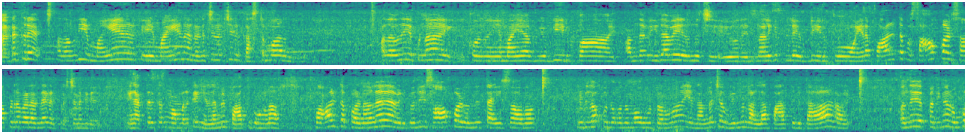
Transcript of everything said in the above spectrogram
நடக்கிறேன் அதாவது என் மையன் என் மையனை நினச்சி நினச்சி எனக்கு கஷ்டமாக இருந்தது. அதாவது எப்படின்னா கொஞ்சம் என் மையன் எப்படி இருப்பான் அந்த இதாகவே இருந்துச்சு. ஒரு ரெண்டு நாளைக்கு பிள்ளை எப்படி இருக்கும்? ஏன்னா பால்கிட்ட இப்போ சாப்பாடு சாப்பிட்ற வேலை இருந்தால் எனக்கு பிரச்சனை கிடையாது. எங்கள் அத்தை இருக்காங்க மாமா இருக்காங்க எல்லாமே பார்த்துக்கோங்களா பால் டப்பானால எனக்கு வந்து சாப்பாடு வந்து தயிர் சாதம் இப்படி தான் கொஞ்சம் கொஞ்சமாக ஊட்டணுமா என் தங்கச்சி அப்படின்னு நல்லா பார்த்துக்கிட்டா நான் வந்து பார்த்தீங்கன்னா ரொம்ப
